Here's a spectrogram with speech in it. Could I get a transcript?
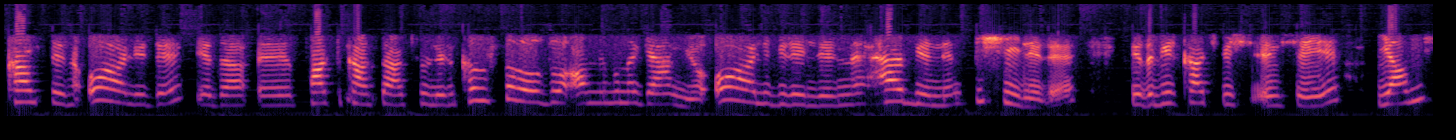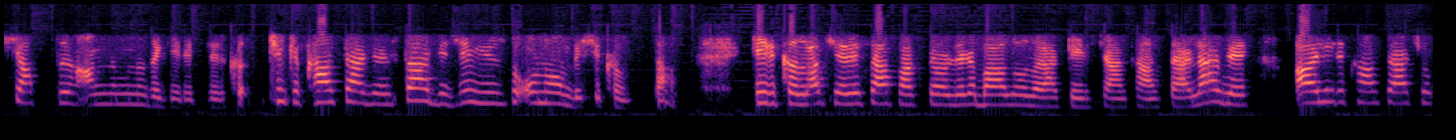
kanserin o ailede ya da e, farklı kanser türlerinin kalıtsal olduğu anlamına gelmiyor. O aile bireylerine her birinin bir şeyleri ya da birkaç bir e, şeyi yanlış yaptığı anlamına da gelebilir. Çünkü kanserlerin sadece %10-15'i kalıtsal. Geri kalan çevresel faktörlere bağlı olarak gelişen kanserler ve ailede kanser çok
